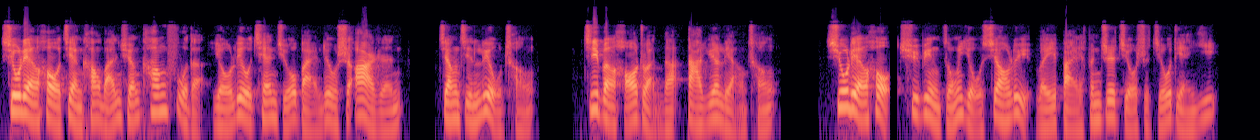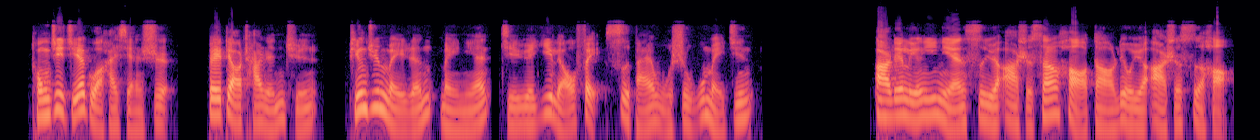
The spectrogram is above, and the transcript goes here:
修炼后健康完全康复的有六千九百六十二人，将近六成，基本好转的大约两成，修炼后祛病总有效率为百分之九十九点一。统计结果还显示，被调查人群平均每人每年节约医疗费四百五十五美金。二零零一年四月二十三号到六月二十四号，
